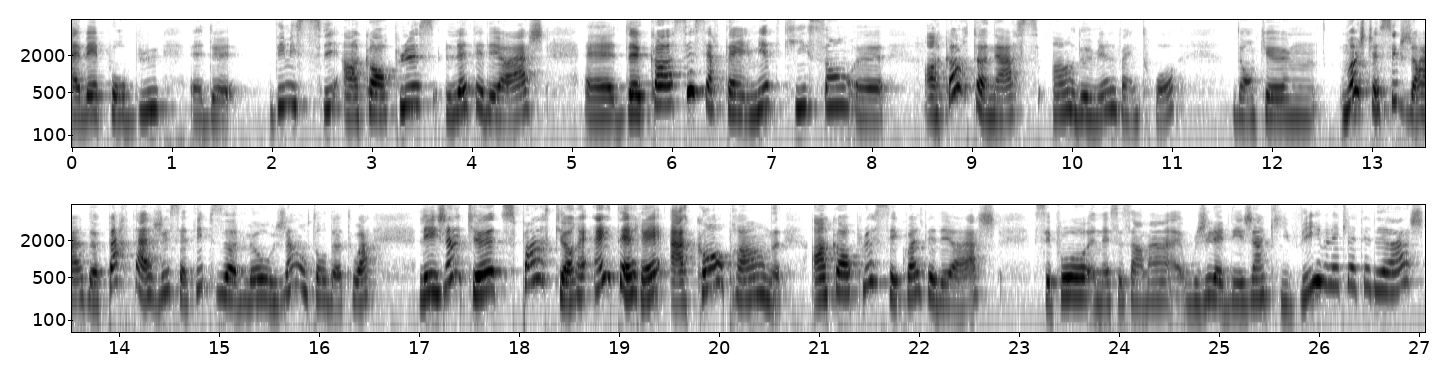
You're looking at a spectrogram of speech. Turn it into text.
avait pour but euh, de démystifier encore plus le TDAH, euh, de casser certains mythes qui sont euh, encore tenaces en 2023. Donc, moi, je te suggère de partager cet épisode-là aux gens autour de toi, les gens que tu penses qui auraient intérêt à comprendre encore plus c'est quoi le TDAH c'est pas nécessairement obligé d'être des gens qui vivent avec le TDAH,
